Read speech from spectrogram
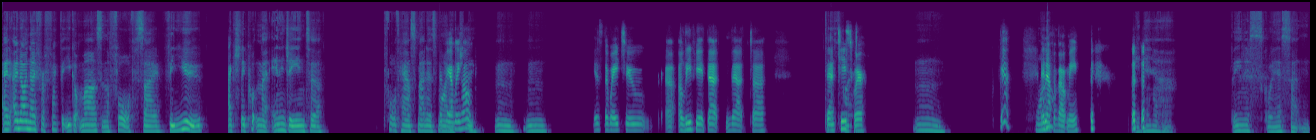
and and i know for a fact that you got mars in the fourth. So for you actually putting that energy into fourth house matters the might family actually, home mm, mm. is the way to uh, alleviate that that uh that t square. Mm. yeah. Wow. enough about me. Yeah. Venus square saturn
